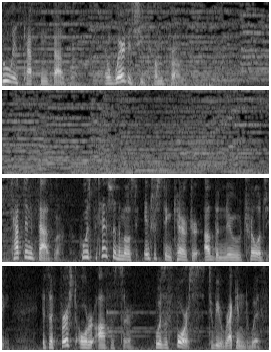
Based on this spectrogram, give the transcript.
Who is Captain Phasma? And where did she come from? Captain Phasma, who is potentially the most interesting character of the new trilogy, is a First Order officer who is a force to be reckoned with.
